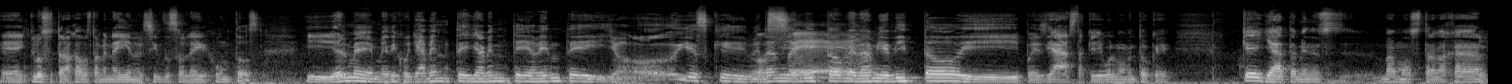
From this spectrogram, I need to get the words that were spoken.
Eh, incluso trabajamos también ahí en el Cirque du Soleil juntos. Y él me, me, dijo, ya vente, ya vente, ya vente. Y yo, y es que me da miedito, me da miedito. Y pues ya, hasta que llegó el momento que, que ya también es, vamos a trabajar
